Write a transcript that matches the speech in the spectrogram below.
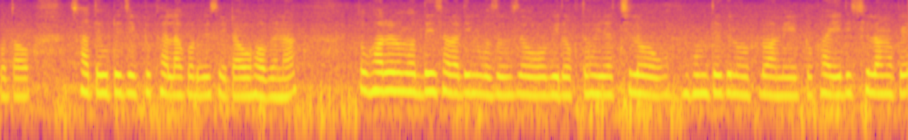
কোথাও সাথে উঠে যে একটু খেলা করবে সেটাও হবে না। তো ঘরের মধ্যেই সারাদিন বসে বসে ও বিরক্ত হয়ে যাচ্ছিল। ঘুম থেকে উঠল, আমি একটু খাইয়ে দিচ্ছিলাম ওকে।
